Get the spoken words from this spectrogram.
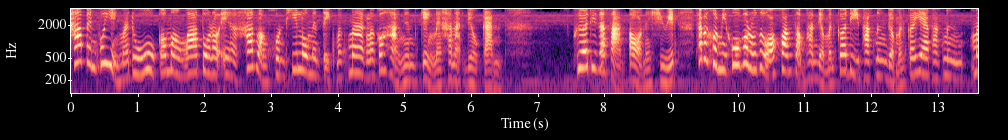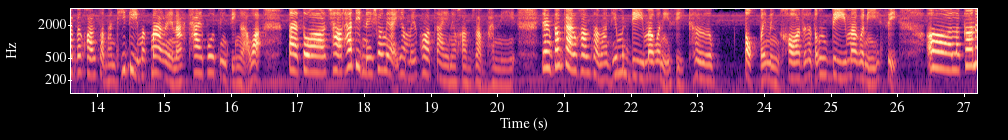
ถ้าเป็นผู้หญิงมาดูก็มองว่าตัวเราเองอะคาดหวังคนที่โรแมนติกมาก ๆ แล้วก็หาเงินเก่งในขณะเดียวกัน เพื่อที่จะสานต่อในชีวิต ถ้าเป็นคนมีคู่ก็รู้สึกว่าความสัมพันธ์เดี๋ยวมันก็ดีพักหนึ่งเดี๋ยวมันก็แย่พักหนึ่งมันเป็นความสัมพันธ์ที่ดีมากๆเลยนะถ้าพูดจริง ๆ แล้วอะแต่ตัวชาวท่าตุดินในช่วงเนี้ยยังไม่พอใจในความสัมพันธ์นี้ ยังต้องการความสัมพันธ์ที่มันดีมากกว่านี้สิเธอตกไปหนึ่งข้อเธอต้องดีมากกว่านี้สิ เออแล้วก็ใน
